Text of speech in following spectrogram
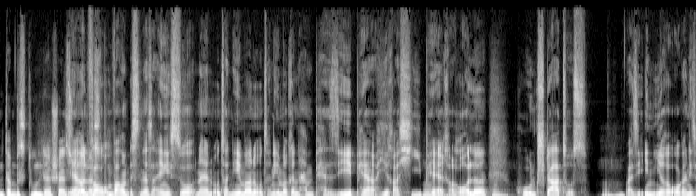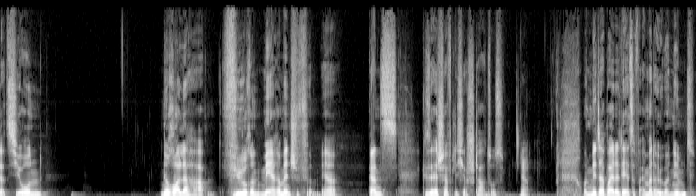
Und dann bist du in der Scheiße. Ja, und warum, warum ist denn das eigentlich so? Naja, ein Unternehmer, eine Unternehmerin haben per se, per Hierarchie, per ihrer Rolle hohen Status, weil sie in ihrer Organisation eine Rolle haben, führen, mehrere Menschen führen, ja, ganz gesellschaftlicher Status. Ja. Und Mitarbeiter, der jetzt auf einmal da übernimmt,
